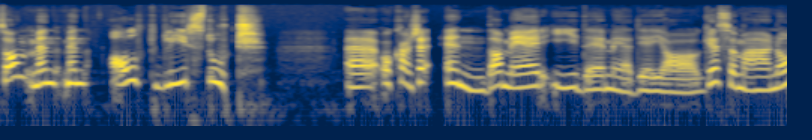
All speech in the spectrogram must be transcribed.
sånn, men, men alt blir stort. Eh, Og kanskje enda mer i det mediejaget som er nå,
